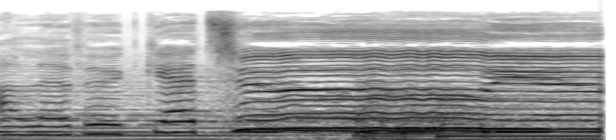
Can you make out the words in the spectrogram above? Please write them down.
I'll ever get to you.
